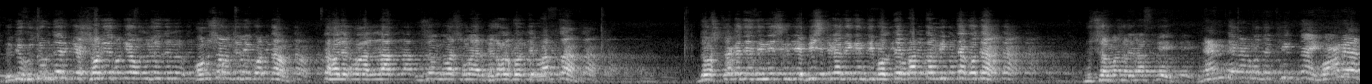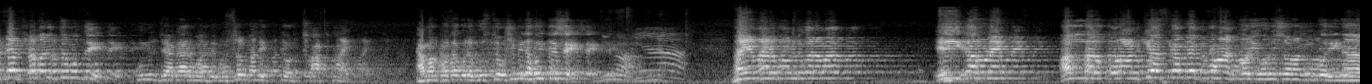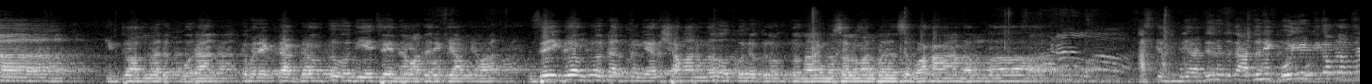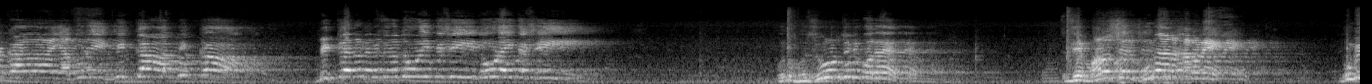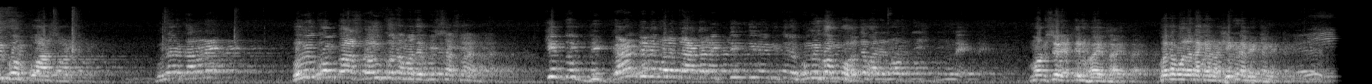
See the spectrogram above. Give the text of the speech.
যদি হুজুরদেরকে শরীয়তকে অনুসরণ যদি করতাম, তাহলে ওজন দেওয়ার সময় ভেজাল করতে পারতাম। দশ টাকা দিয়ে জিনিস কিনে বিশ টাকা দিয়ে কিনতে বলতে পারতাম মিথ্যা কথা। মুসলমানদের আজকে মধ্যে ঠিক নাই ব্যবসা বাণিজ্যের মধ্যে কোন জায়গার মধ্যে মুসলমানিত্বর ছাপ নাই। আমার কথাগুলো বুঝতে অসুবিধা হইতেছে? ভাই, আমার বন্ধুগণ, আমার এই কারণে আল্লাহর কোরআনকে আজকে আমরা ব্যবহার করি, অনুসরণ করি না। কিন্তু আল্লাহর কোরআন এমন একটা গ্রন্থ দিয়েছেন আমাদেরকে আল্লাহ। যেই গ্রন্থটা দুনিয়ার সামান্য কোনো গ্রন্থ নয়, মুসলমান বলেন, সুবহানাল্লাহ। আজকে দুনিয়ার আধুনিক আধুনিক বইয়ের দিকে আমরা তাকাই, আধুনিক বিজ্ঞান বিজ্ঞান। বিজ্ঞানের পিছনে দৌড়াইতেছি দৌড়াইতেছি। হুজুর যদি বলেন যে মানুষের গুণার কারণে ভূমিকম্প আসবে গুণার কারণে ভূমিকম্প আসবে ওই কথা আমাদের বিশ্বাস হয় না। কিন্তু বিজ্ঞান যদি বলে যে আগামী তিন দিনের ভিতরে ভূমিকম্প হতে পারে নর্থ ইস্ট মানুষের একদিন হয়ে যায়। কথা বলে না কেন? ঠিক না বেঠিক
